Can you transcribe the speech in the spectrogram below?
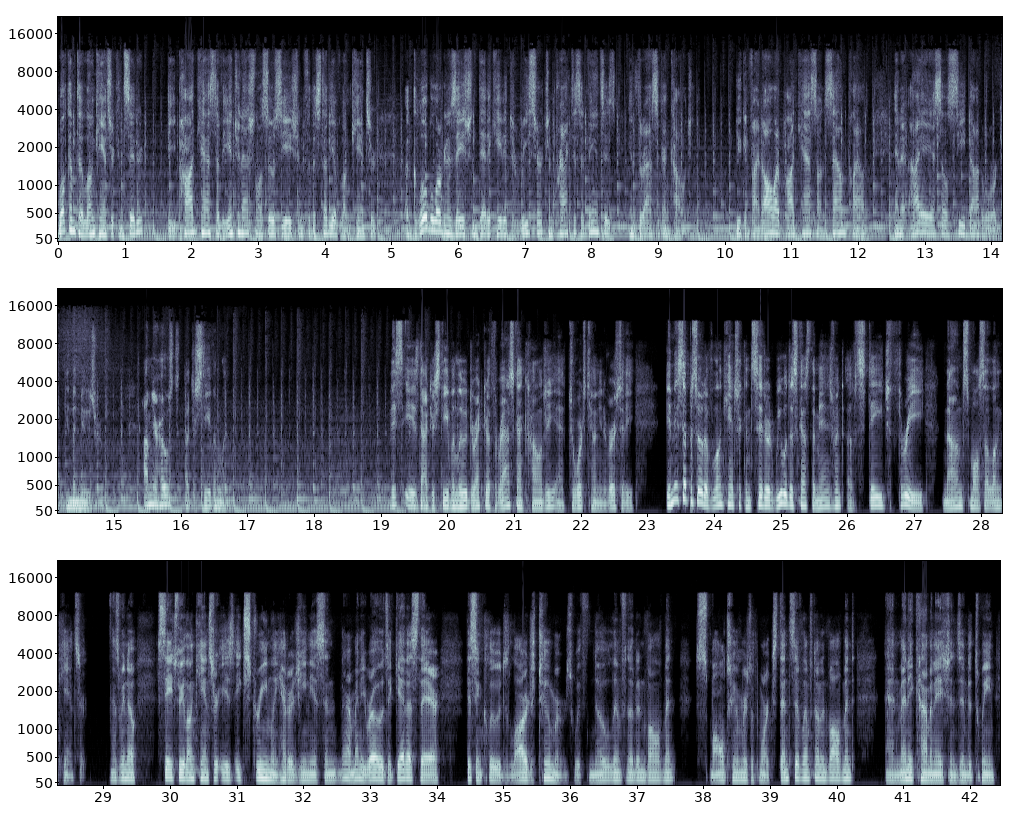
Welcome to Lung Cancer Considered, the podcast of the International Association for the Study of Lung Cancer, a global organization dedicated to research and practice advances in thoracic oncology. You can find all our podcasts on SoundCloud and at iaslc.org in the newsroom. I'm your host, Dr. Stephen Liu. This is Dr. Stephen Liu, Director of Thoracic Oncology at Georgetown University. In this episode of Lung Cancer Considered, we will discuss the management of stage three non small cell lung cancer. As we know, stage three lung cancer is extremely heterogeneous, and there are many roads that get us there. This includes large tumors with no lymph node involvement, small tumors with more extensive lymph node involvement, and many combinations in between.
